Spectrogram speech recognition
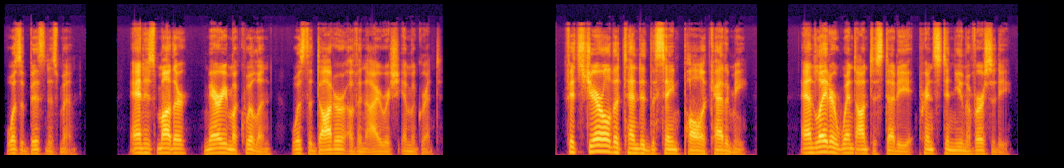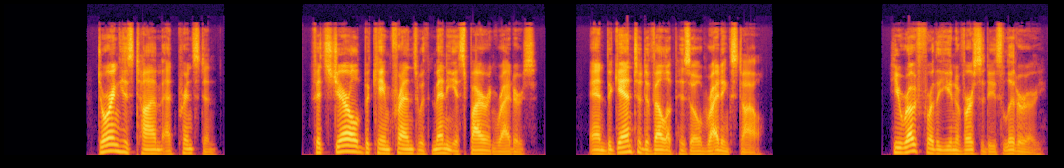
was a businessman, and his mother, Mary McQuillan, was the daughter of an Irish immigrant. Fitzgerald attended the St. Paul Academy and later went on to study at Princeton University. During his time at Princeton, Fitzgerald became friends with many aspiring writers and began to develop his own writing style. He wrote for the university's literary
